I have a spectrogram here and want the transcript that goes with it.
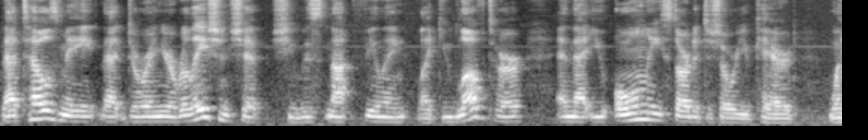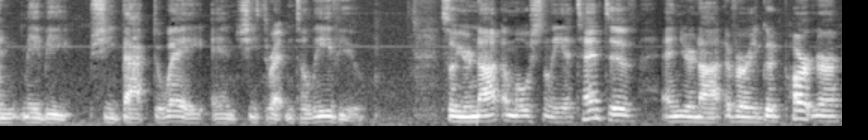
that tells me that during your relationship, she was not feeling like you loved her and that you only started to show her you cared when maybe she backed away and she threatened to leave you. So you're not emotionally attentive and you're not a very good partner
